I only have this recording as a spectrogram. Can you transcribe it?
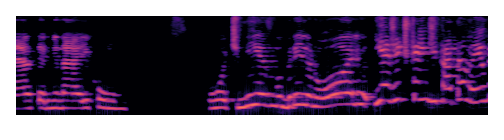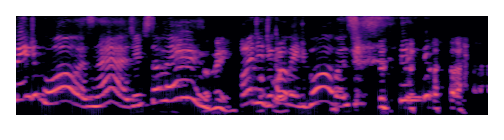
né, terminar aí com um otimismo, brilho no olho. E a gente quer indicar também o Bem de Boas, né? A gente também, também. pode indicar o Bem de Boas?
